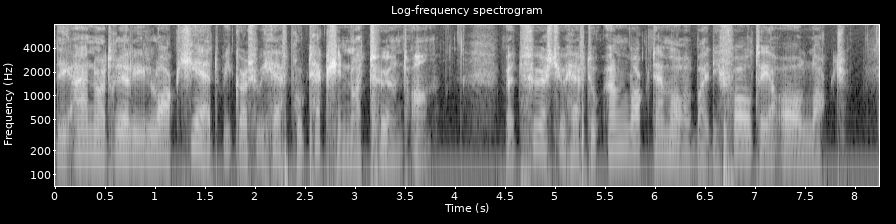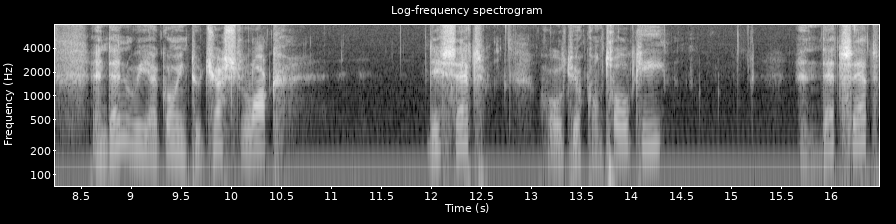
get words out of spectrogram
They are not really locked yet because we have protection not turned on. But first you have to unlock them all. By default they are all locked. And then we are going to just lock this set, hold your control key. And that set.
